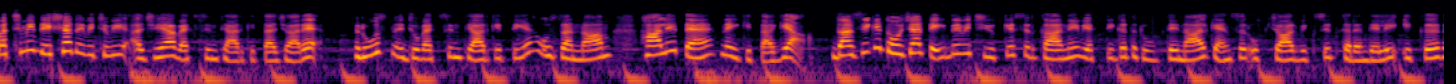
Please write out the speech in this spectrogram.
ਪੱਛਮੀ ਦੇਸ਼ਾਂ ਦੇ ਵਿੱਚ ਵੀ ਅਜਿਹਾ ਵੈਕਸੀਨ ਤਿਆਰ ਕੀਤਾ ਜਾ ਰਿਹਾ ਹੈ। ਰੂਸ ਨੇ ਜੋ ਵੈਕਸੀਨ ਤਿਆਰ ਕੀਤੀ ਹੈ ਉਸ ਦਾ ਨਾਮ ਹਾਲੇ ਤੈਅ ਨਹੀਂ ਕੀਤਾ ਗਿਆ। ਦੱਸਦੇ ਕਿ 2023 ਦੇ ਵਿੱਚ ਯੂਕੇ ਸਰਕਾਰ ਨੇ ਵਿਅਕਤੀਗਤ ਰੂਪ ਦੇ ਨਾਲ ਕੈਂਸਰ ਉਪਚਾਰ ਵਿਕਸਿਤ ਕਰਨ ਦੇ ਲਈ ਇੱਕ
